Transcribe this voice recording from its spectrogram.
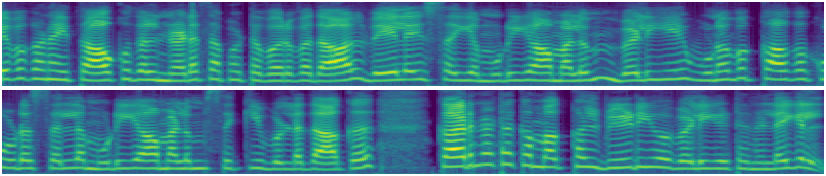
ஏவுகணை தாக்குதல் நடத்தப்பட்டு வருவதால் வேலை செய்ய முடியாமலும் வெளியே உணவுக்காக கூட செல்ல முடியாமலும் சிக்கியுள்ளதாக கர்நாடக மக்கள் வீடியோ வெளியிட்ட நிலையில்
